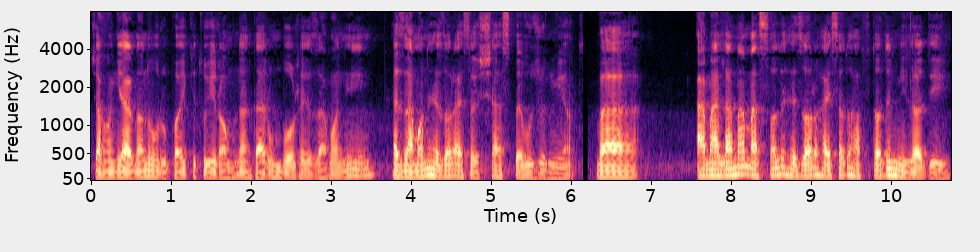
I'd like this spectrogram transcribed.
جهانگردان اروپایی که تو ایران بودن در اون بره زمانی از زمان 1860 به وجود میاد. و عملا هم از سال 1870 میلادی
